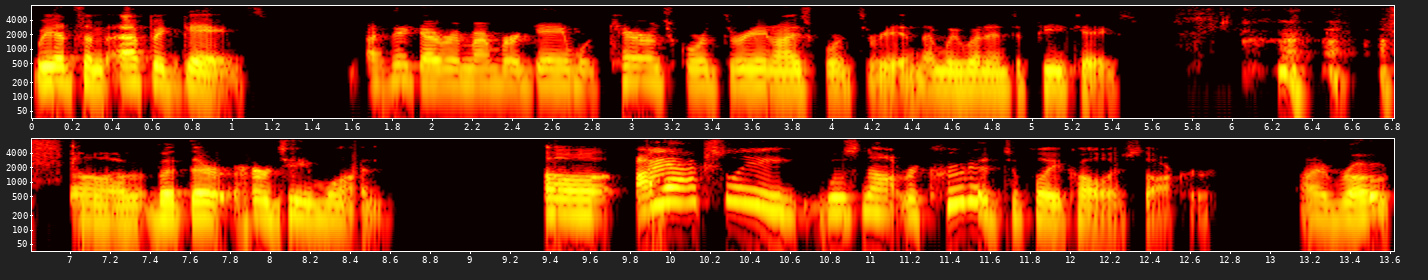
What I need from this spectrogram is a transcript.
we had some epic games. I think I remember a game where Carin scored three and I scored three, and then we went into PKs. uh, but their her team won. Uh, I actually was not recruited to play college soccer. I wrote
